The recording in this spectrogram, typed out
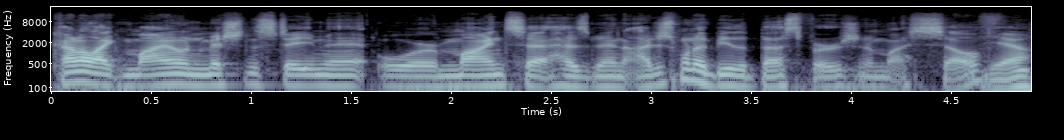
kind of like my own mission statement or mindset has been I just want to be the best version of myself. Yeah.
